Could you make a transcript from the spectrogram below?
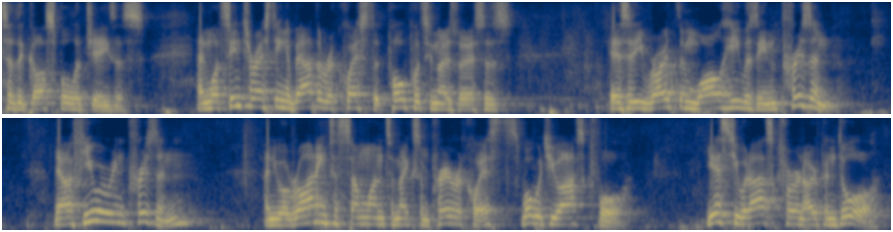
to the gospel of Jesus. And what's interesting about the request that Paul puts in those verses is that he wrote them while he was in prison. Now, if you were in prison, and you were writing to someone to make some prayer requests, what would you ask for? Yes, you would ask for an open door,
